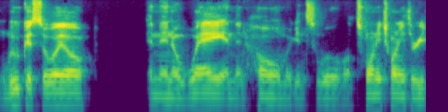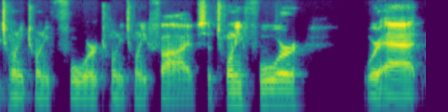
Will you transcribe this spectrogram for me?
Lucas Oil and then away and then home against Louisville 2023, 2024, 2025. So 24, we're at,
